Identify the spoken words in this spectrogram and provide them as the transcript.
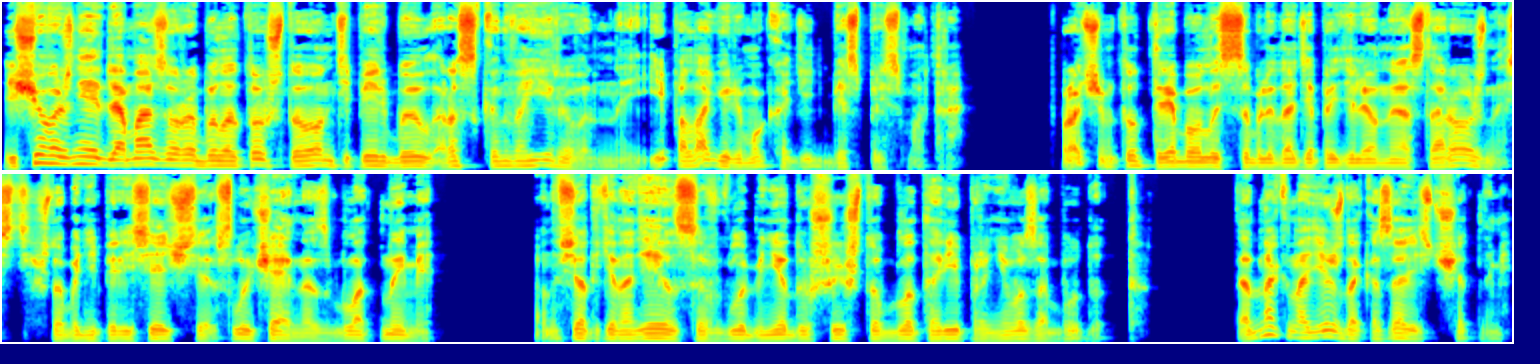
Еще важнее для Мазура было то, что он теперь был расконвоированный и по лагерю мог ходить без присмотра. Впрочем, тут требовалось соблюдать определенную осторожность, чтобы не пересечься случайно с блатными. Он все-таки надеялся в глубине души, что блатари про него забудут. Однако надежды оказались тщетными.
